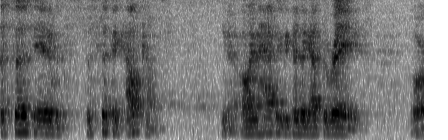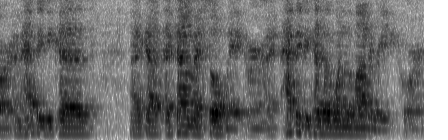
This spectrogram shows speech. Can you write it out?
associated with specific outcomes. You know, oh, I'm happy because I got the raise, or I'm happy because I got, I found my soulmate, or I'm happy because I won the lottery, or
